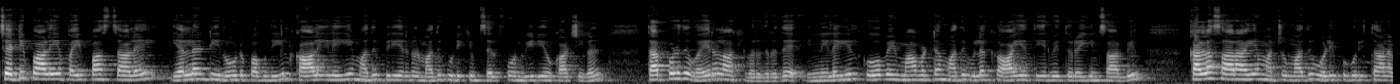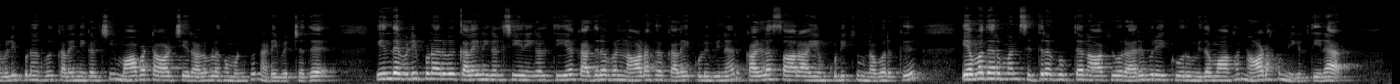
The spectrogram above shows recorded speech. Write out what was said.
செட்டிப்பாளையம் பைபாஸ் சாலை எல்என்டி ரோடு பகுதியில் காலையிலேயே மது பிரியர்கள் மது குடிக்கும் செல்போன் வீடியோ காட்சிகள் தற்பொழுது வைரலாகி வருகிறது. இந்நிலையில் கோவை மாவட்ட மது விலக்கு ஆயத்தீர்வைத்துறையின் சார்பில் கள்ளசாராயம் மற்றும் மது ஒழிப்பு குறித்தான விழிப்புணர்வு கலை நிகழ்ச்சி மாவட்ட ஆட்சியர் அலுவலகம் முன்பு நடைபெற்றது. இந்த விழிப்புணர்வு கலை நிகழ்ச்சியை நிகழ்த்திய கதிரவன் நாடக கலைக்குழுவினர் கள்ளசாராயம் குடிக்கும் நபருக்கு யமதர்மன் சித்திரகுப்தன் ஆகியோர் அறிவுரை கூறும் விதமாக நாடகம் நிகழ்த்தினர்.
